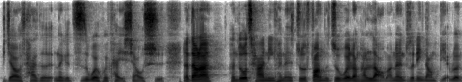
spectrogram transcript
比较它的那个滋味会开始消失。那当然，很多茶你可能就是放着，就是为了让它老嘛，那就是另当别论。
